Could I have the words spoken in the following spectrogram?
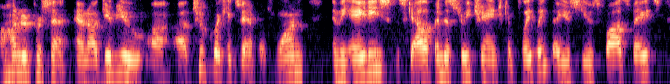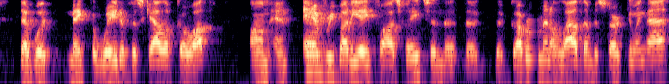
100%. And I'll give you uh, uh, two quick examples. One, in the 80s, the scallop industry changed completely. They used to use phosphates that would make the weight of the scallop go up. Um, and everybody ate phosphates, and the, the, the government allowed them to start doing that.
